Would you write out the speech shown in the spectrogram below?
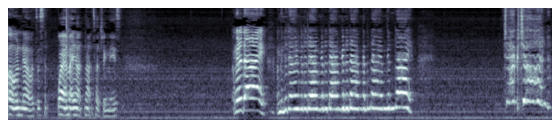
Oh no, it's a. Why am I not, not touching these? I'm gonna die! I'm gonna die, I'm gonna die, I'm gonna die, I'm gonna die, I'm gonna die, I'm gonna die! Jack John!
